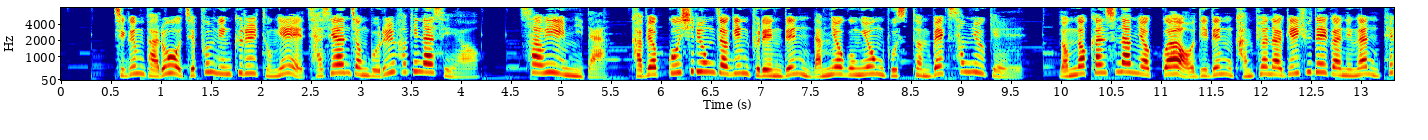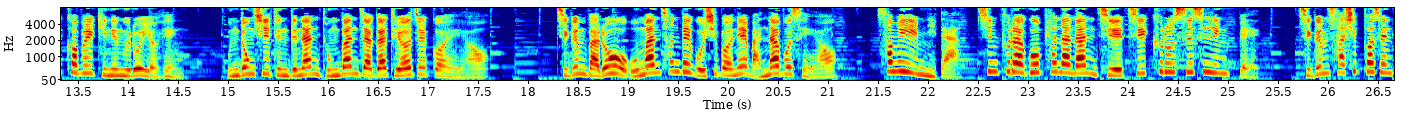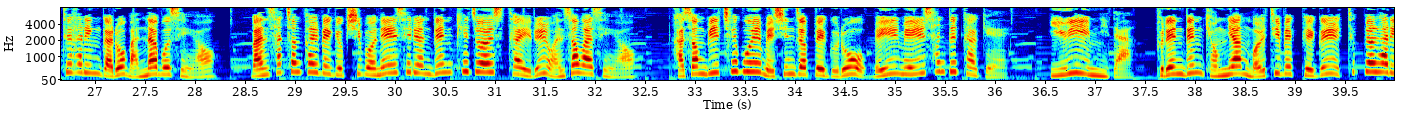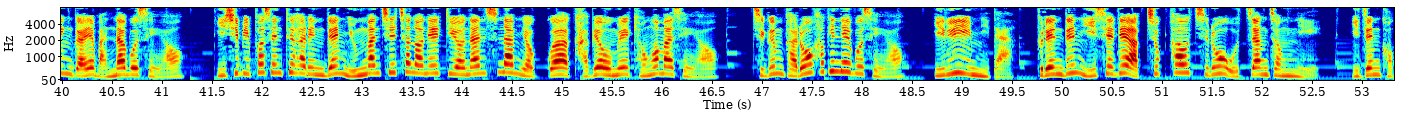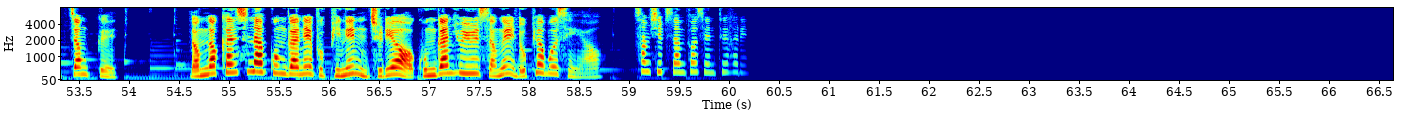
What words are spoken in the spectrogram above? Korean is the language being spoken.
지금 바로 제품 링크를 통해 자세한 정보를 확인하세요. 4위입니다. 가볍고 실용적인 브랜드는 남녀공용 보스턴백 361. 넉넉한 수납력과 어디든 간편하게 휴대 가능한 팩커블 기능으로 여행, 운동 시 든든한 동반자가 되어줄 거예요. 지금 바로 51,150원에 만나보세요. 3위입니다. 심플하고 편안한 GH 크로스 슬링백. 지금 40% 할인가로 만나보세요. 14,860원에 세련된 캐주얼 스타일을 완성하세요. 가성비 최고의 메신저 백으로 매일매일 산뜻하게. 2위입니다. 브랜든 경량 멀티백팩을 특별 할인가에 만나보세요. 22% 할인된 67,000원의 뛰어난 수납력과 가벼움을 경험하세요. 지금 바로 확인해보세요. 1위입니다. 브랜든 2세대 압축 파우치로 옷장 정리. 이젠 걱정 끝. 넉넉한 수납 공간의 부피는 줄여 공간 효율성을 높여보세요. 33% 할인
